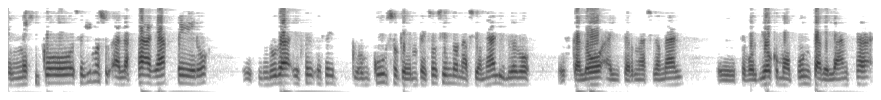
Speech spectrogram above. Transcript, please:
en México seguimos a la saga, pero eh, sin duda ese, ese concurso que empezó siendo nacional y luego escaló a internacional, eh, se volvió como punta de lanza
